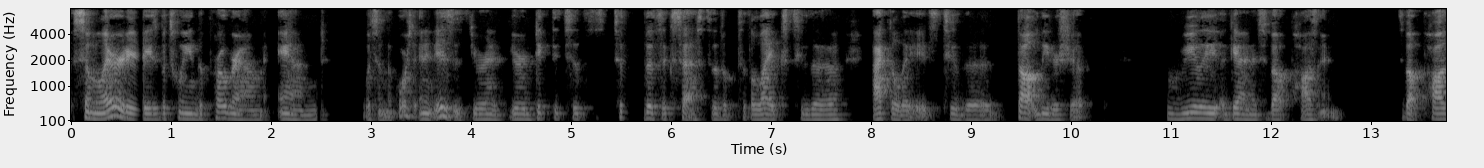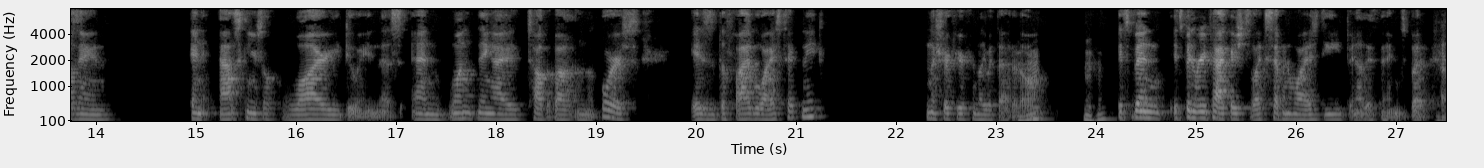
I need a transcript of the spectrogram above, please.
similarities between the program and what's in the course and it is it's, you're you're addicted to to the success to the to the likes to the accolades to the thought leadership. Really again it's about pausing. It's about pausing and asking yourself why are you doing this? And one thing i talk about in the course is the five whys technique. I'm not sure if you're familiar with that at mm-hmm. all. Mm-hmm. It's been it's been repackaged to like seven whys deep and other things, but yeah.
